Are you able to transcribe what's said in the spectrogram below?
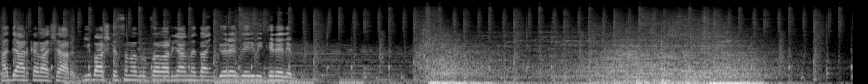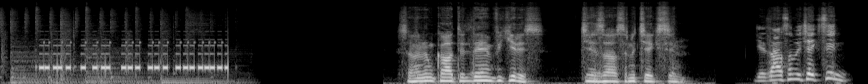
Hadi arkadaşlar bir başkasına da zarar gelmeden görevleri bitirelim. Sanırım katilde hemfikiriz. Cezasını çeksin. Cezasını çeksin.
